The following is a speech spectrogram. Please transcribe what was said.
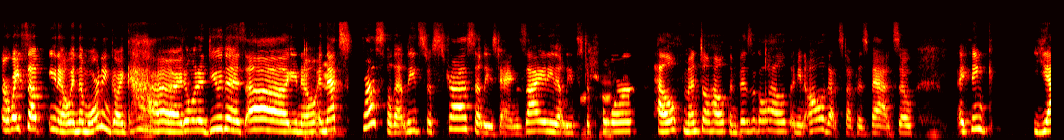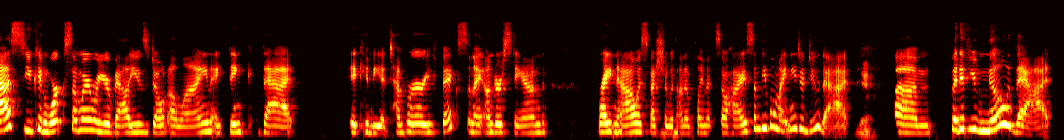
Or wakes up, you know, in the morning going, God, I don't want to do this. Uh, you know, and that's stressful. That leads to stress, that leads to anxiety, that leads to sure. poor health, mental health and physical health. I mean, all of that stuff is bad. So I think, yes, you can work somewhere where your values don't align. I think that it can be a temporary fix. And I understand right now, especially with mm-hmm. unemployment so high, some people might need to do that. Yeah. Um, but if you know that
